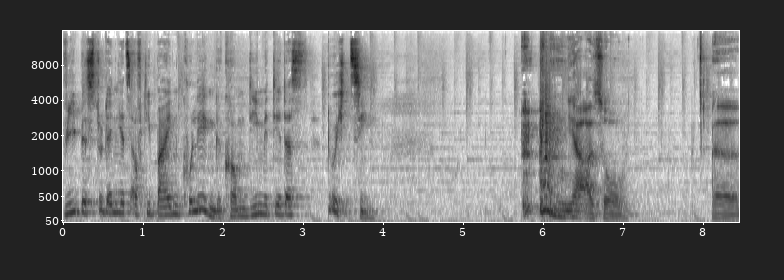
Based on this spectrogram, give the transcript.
Wie bist du denn jetzt auf die beiden Kollegen gekommen, die mit dir das durchziehen? Ja, also, äh,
